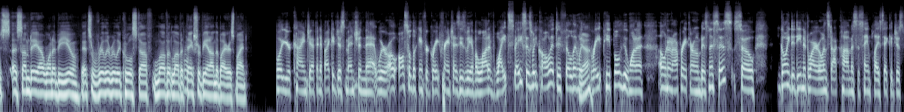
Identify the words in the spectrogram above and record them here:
someday I want to be you. That's really, really cool stuff. Love it, love it. Thanks for being on the buyer's mind. Well, you're kind, Jeff. And if I could just mention that we're also looking for great franchisees. We have a lot of white space, as we call it, to fill in with yeah. great people who want to own and operate their own businesses. So going to dinadwyerowens.com is the same place they could just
